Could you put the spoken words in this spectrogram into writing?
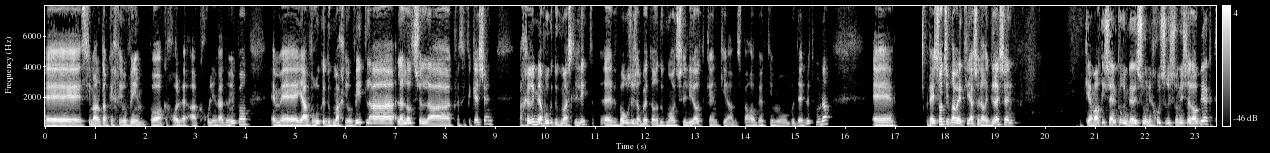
אה, אותם כחיובים, פה הכחול, הכחולים והאדומים פה, הם אה, יעברו כדוגמה חיובית ל loss של ה classification, אחרים יעברו כדוגמה שלילית, אה, וברור שיש הרבה יותר דוגמאות שליליות, כן, כי המספר האובייקטים הוא בודד בתמונה. ויש עוד שכבה ביציאה של ה regression, כי אמרתי שה anchor ים לאיזשהו ניחוש ראשוני של האובייקט,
